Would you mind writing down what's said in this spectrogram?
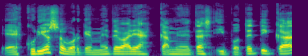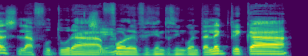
Es curioso porque mete varias camionetas hipotéticas, la futura Ford F-150 eléctrica,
